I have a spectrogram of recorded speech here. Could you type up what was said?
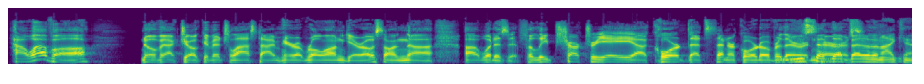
However, Novak Djokovic last time here at Roland Garros on uh, uh, what is it, Philippe Chatrier uh, court, that center court over there. You said that better than I can.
